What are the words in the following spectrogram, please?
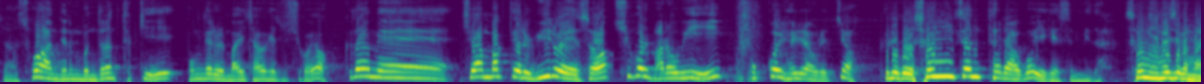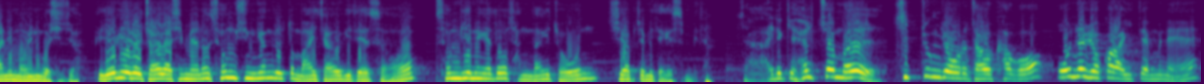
자, 소화 안 되는 분들은 특히 복내를 많이 자극해 주시고요. 그 다음에 지압 막대를 위로 해서 시골 바로 위 복골혈이라고 그랬죠? 그리고 성센터라고 얘기했습니다. 성에너지가 많이 모이는 곳이죠. 그 여기를 자극하시면 성신경들도 많이 자극이 돼서 성기능에도 상당히 좋은 지압점이 되겠습니다. 자, 이렇게 혈점을 집중적으로 자극하고 온열 효과가 있기 때문에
